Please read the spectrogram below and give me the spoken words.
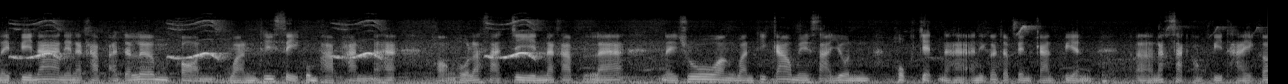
ในปีหน้าเนี่ยนะครับอาจจะเริ่มก่อนวันที่ 4 กุมภาพันธ์นะฮะของโหราศาสตร์จีนนะครับ และในช่วงวันที่ 9 เมษายน 67 นะฮะอันนี้ก็จะเป็นการเปลี่ยนนักสัตว์ของปีไทยก็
